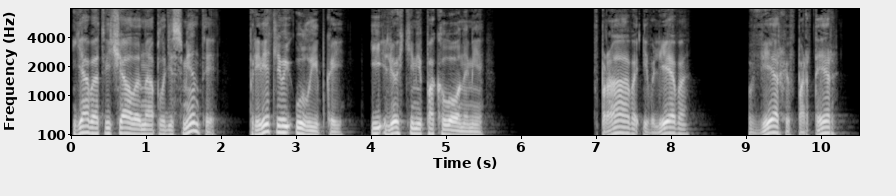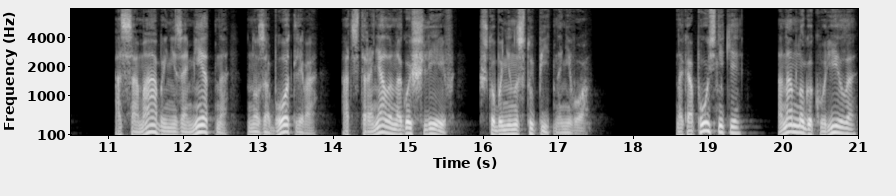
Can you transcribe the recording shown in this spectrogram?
«я бы отвечала на аплодисменты приветливой улыбкой и легкими поклонами вправо и влево, вверх и в портер, а сама бы незаметно, но заботливо отстраняла ногой шлейф, чтобы не наступить на него. На капустнике она много курила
